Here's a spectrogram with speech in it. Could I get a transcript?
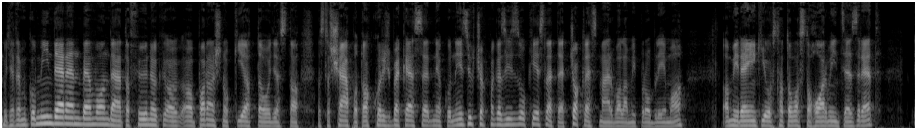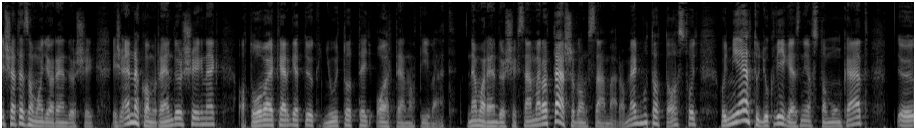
Hogy hát amikor minden rendben van, de hát a főnök, a, a parancsnok kiadta, hogy azt a, azt a sápot akkor is be kell szedni, akkor nézzük csak meg az izzókészletet, csak lesz már valami probléma, amire én kioszthatom azt a 30 ezret, és hát ez a magyar rendőrség. És ennek a rendőrségnek a tolvajkergetők nyújtott egy alternatívát. Nem a rendőrség számára, a társadalom számára. Megmutatta azt, hogy, hogy mi el tudjuk végezni azt a munkát ö,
